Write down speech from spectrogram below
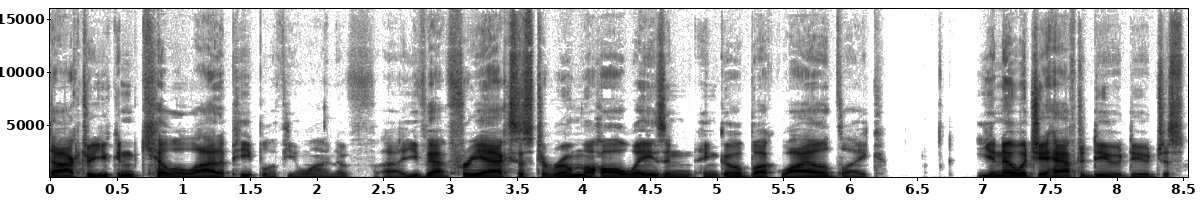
Doctor, you can kill a lot of people if you want. If uh, you've got free access to roam the hallways and, and go buck wild, like, you know what you have to do, dude. Just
